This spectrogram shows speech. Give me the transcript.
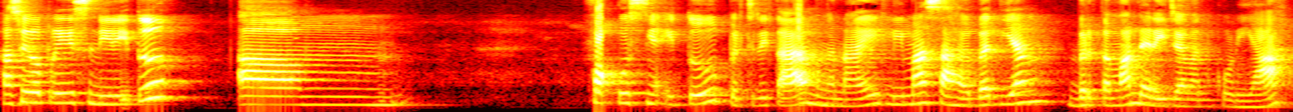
Hasil play sendiri itu um, fokusnya itu bercerita mengenai lima sahabat yang berteman dari zaman kuliah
